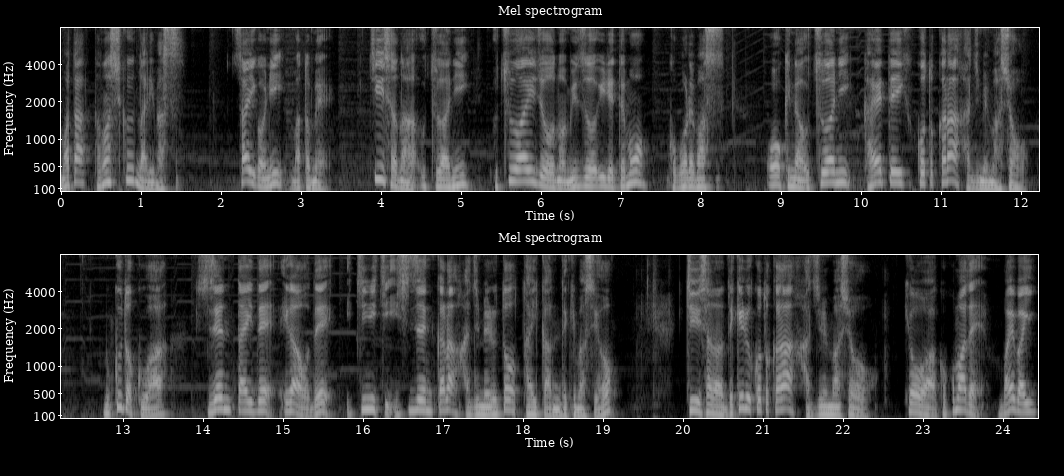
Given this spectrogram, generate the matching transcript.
また楽しくなります。最後にまとめ、小さな器に器以上の水を入れてもこぼれます。大きな器に変えていくことから始めましょう。無垢読は自然体で笑顔で一日一善から始めると体感できますよ。小さなできることから始めましょう。今日はここまで。バイバイ。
